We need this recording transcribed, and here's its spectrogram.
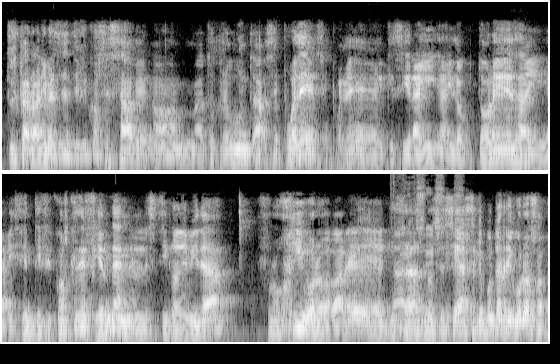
entonces, claro, a nivel científico se sabe, ¿no? A tu pregunta, se puede, se puede. Es decir, hay, hay doctores, hay, hay científicos que defienden el estilo de vida frugívoro, ¿vale? Quizás, no sé si hasta qué punto es riguroso.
